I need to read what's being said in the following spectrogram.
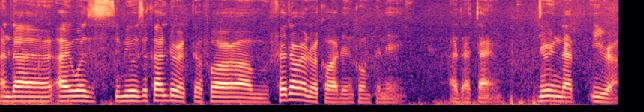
and uh, I was the musical director for um, Federal Recording Company at that time, during that era.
